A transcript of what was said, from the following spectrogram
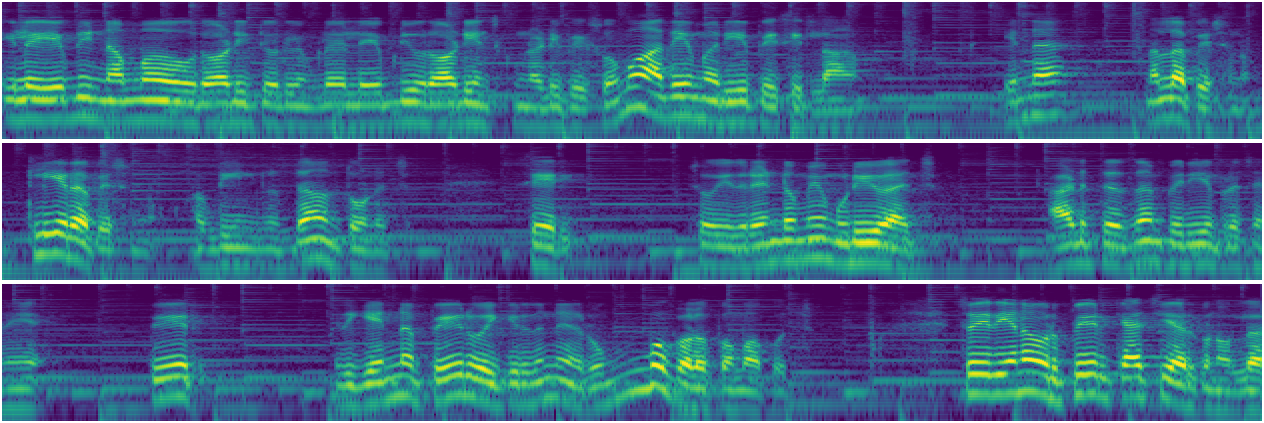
இல்லை எப்படி நம்ம ஒரு ஆடிட்டோரியமில் இல்லை எப்படி ஒரு ஆடியன்ஸ்க்கு முன்னாடி பேசுவோமோ அதே மாதிரியே பேசிடலாம். என்ன? நல்லா பேசணும் கிளியராக பேசணும் அப்படின்றது தான் தோணுச்சு. சரி ஸோ இது ரெண்டுமே முடிவாச்சு. அடுத்தது தான் பெரிய பிரச்சனையே. பேர் இதுக்கு என்ன பேர் வைக்கிறதுன்னு ரொம்ப குழப்பமாக போச்சு. ஸோ இது ஏன்னா ஒரு பேர் கேட்சியாக இருக்கணும்ல.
